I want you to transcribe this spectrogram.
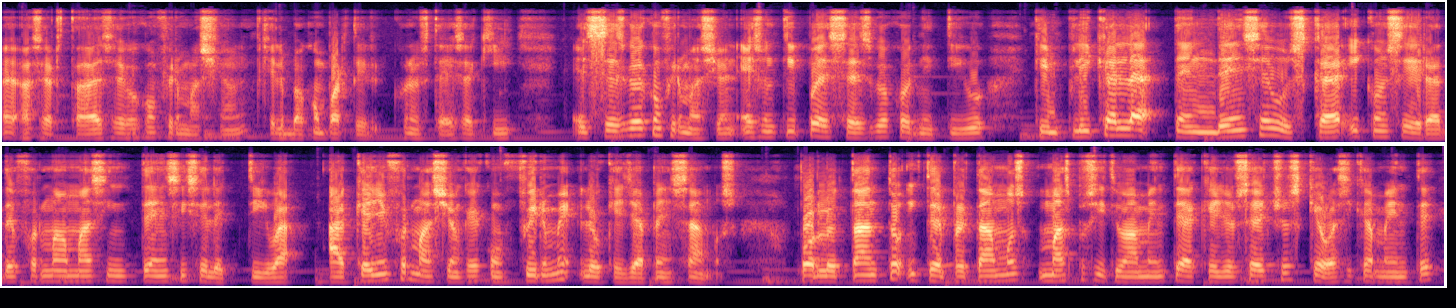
eh, acertada del sesgo de confirmación que les voy a compartir con ustedes aquí. El sesgo de confirmación es un tipo de sesgo cognitivo que implica la tendencia a buscar y considerar de forma más intensa y selectiva aquella información que confirme lo que ya pensamos por lo tanto, interpretamos más positivamente aquellos hechos que básicamente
